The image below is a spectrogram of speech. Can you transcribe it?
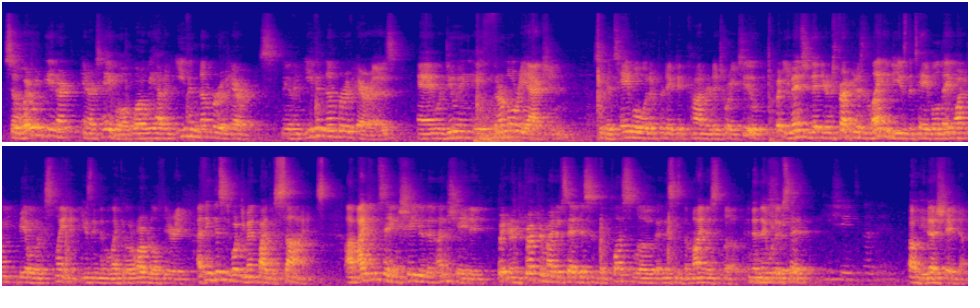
So what would be in our, in our table? Well, we have an even number of arrows. We have an even number of arrows, and we're doing a thermal reaction. So the table would have predicted con-rotatory too, but you mentioned that your instructor doesn't like you to use the table, they want you to be able to explain it using the molecular orbital theory. I think this is what you meant by the signs. Um, I keep saying shaded and unshaded, but your instructor might have said this is the plus lobe and this is the minus lobe, and then they would have said, He shades them in. oh, he does shade them.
